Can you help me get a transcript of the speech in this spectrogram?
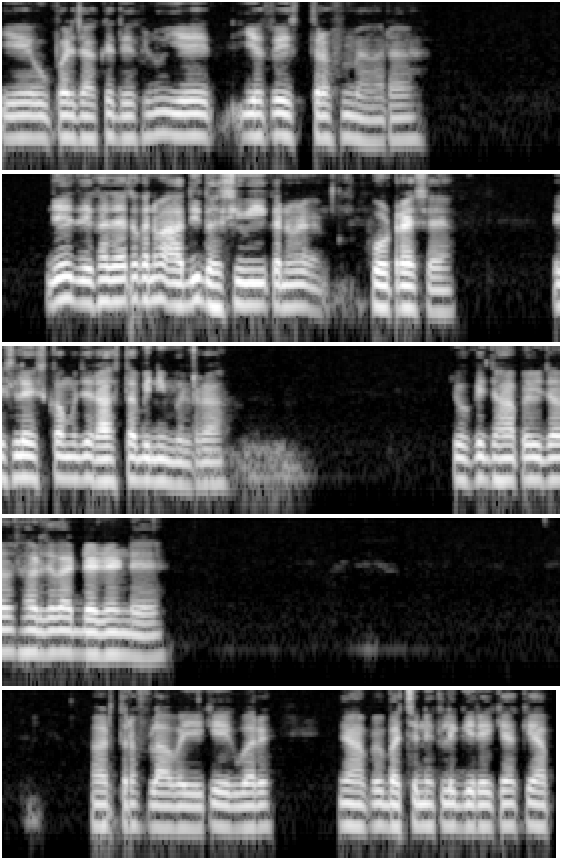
ये ऊपर जाके देख लूँ, ये ये तो इस तरफ़ में आ रहा है। ये देखा जाए तो कहना आधी धसी हुई कहना फोट्रेस है, इसलिए इसका मुझे रास्ता भी नहीं मिल रहा। क्योंकि जहाँ पे भी जाओ, हर जगह डेड एंड है। हर तरफ़ लावा ये कि एक बार यहाँ पे बच्चे निकले, गिरे क्या, कि आप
